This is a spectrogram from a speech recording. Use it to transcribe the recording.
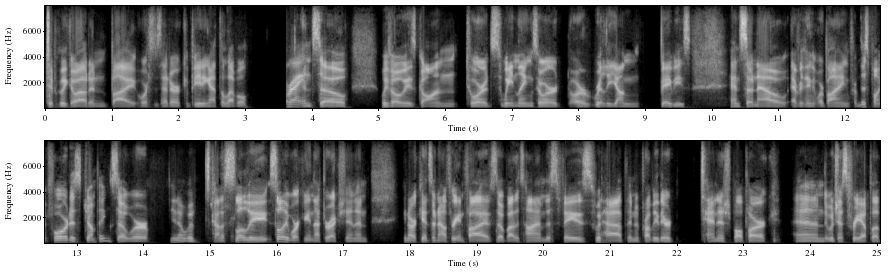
typically go out and buy horses that are competing at the level. Right. And so we've always gone towards weanlings or or really young babies. And so now everything that we're buying from this point forward is jumping. So we're, you know, we're kind of slowly slowly working in that direction. And, you know, our kids are now three and five. So by the time this phase would happen, probably they're 10-ish ballpark. And it would just free up a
